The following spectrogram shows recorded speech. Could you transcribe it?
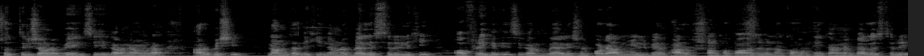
ছত্রিশ আমরা পেয়ে গেছি, এই কারণে আমরা আর বেশি নামটা লিখি না আমরা বিয়াল্লিশ ধরে লিখি অফ রেখে দিয়েছি, কারণ বিয়াল্লিশের পরে আর মিলবে, আর সংখ্যা পাওয়া যাবে না কমন এই কারণে বিয়াল্লিশ ধরেই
